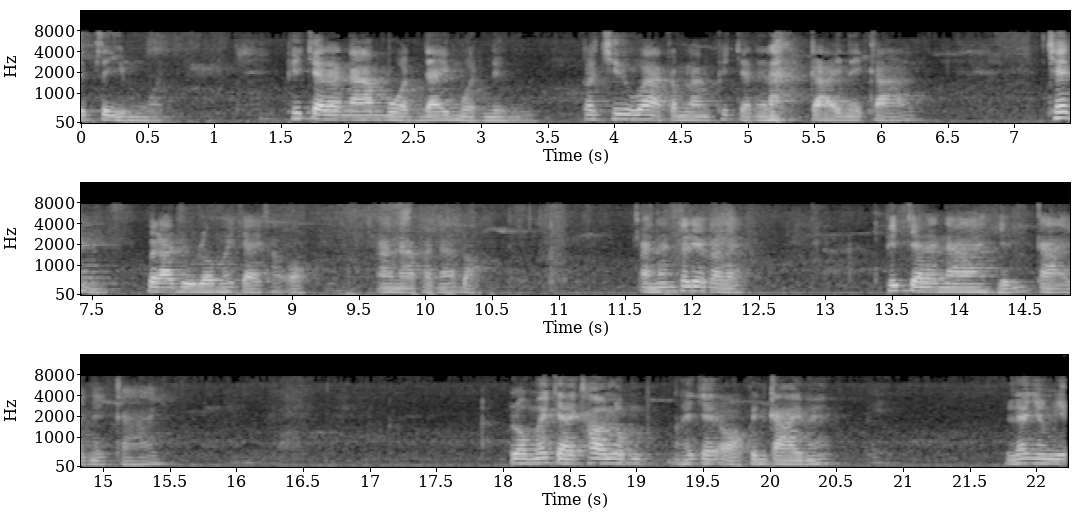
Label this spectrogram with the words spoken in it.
สิบสี่หมวด พิจารณาหมวดใดหมวดหนึ่ง ก็ชื่อว่ากำลังพิจารณากายในกาย เช่น เวลาดูลมหายใจเข้าออก อานาพนาบัพ อันนั้นก็เรียกอะไร พิจารณาเห็นกายในกาย ลมหายใจเข้าลมหายใจออกเป็นกายไหม แล้วยังมี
